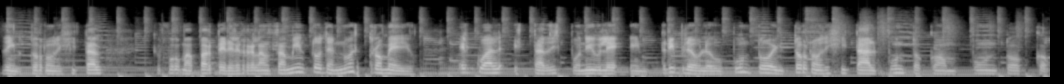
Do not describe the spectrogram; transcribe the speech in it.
de Entorno Digital que forma parte del relanzamiento de nuestro medio, el cual está disponible en www.entornodigital.com.co.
